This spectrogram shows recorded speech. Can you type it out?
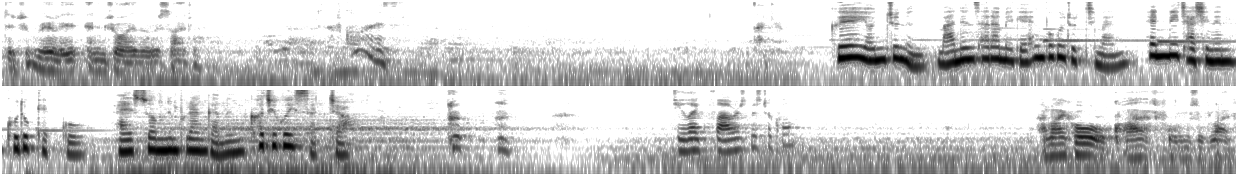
Did you really enjoy the recital? Of course. 그의 연주는 많은 사람에게 행복을 줬지만 헨리 자신은 고독했고 알 수 없는 불안감은 커지고 있었죠. Do you like flowers, Mr. Cole? I like all quiet forms of life.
